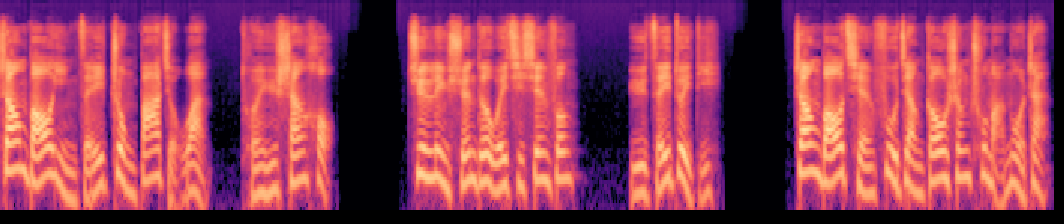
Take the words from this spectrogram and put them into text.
张宝引贼众八九万屯于山后。俊令玄德为其先锋，与贼对敌。张宝遣副将高升出马搦战。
